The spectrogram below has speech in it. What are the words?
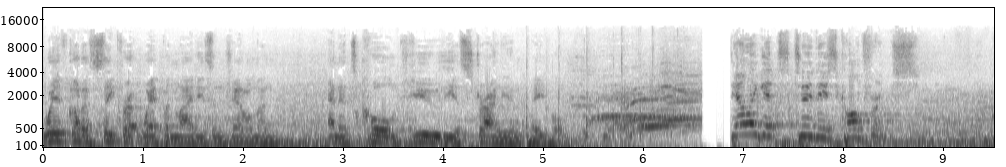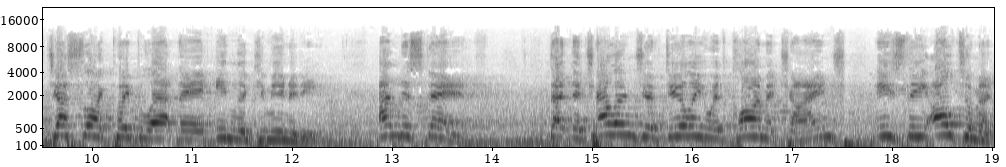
We've got a secret weapon, ladies and gentlemen, and it's called you, the Australian people. Delegates to this conference, just like people out there in the community, understand that the challenge of dealing with climate change is the ultimate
